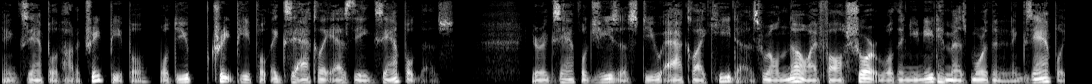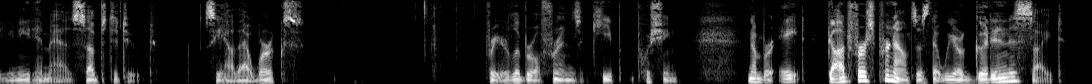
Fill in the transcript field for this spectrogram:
an example of how to treat people. Well, do you treat people exactly as the example does? your example Jesus, do you act like he does? Well, no, I fall short. Well, then you need him as more than an example. You need him as substitute. See how that works? For your liberal friends, keep pushing. Number eight, God first pronounces that we are good in his sight,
